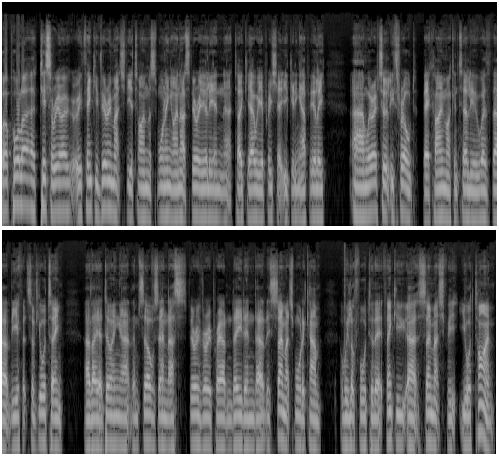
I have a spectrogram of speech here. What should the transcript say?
Well, Paula Tesoriero, we thank you very much for your time this morning. I know it's very early in uh, Tokyo. We appreciate you getting up early. Um, we're absolutely thrilled back home, I can tell you, with uh, the efforts of your team. Uh, they are doing uh, themselves and us very, very proud indeed. And uh, there's so much more to come. We look forward to that. Thank you uh, so much for your time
